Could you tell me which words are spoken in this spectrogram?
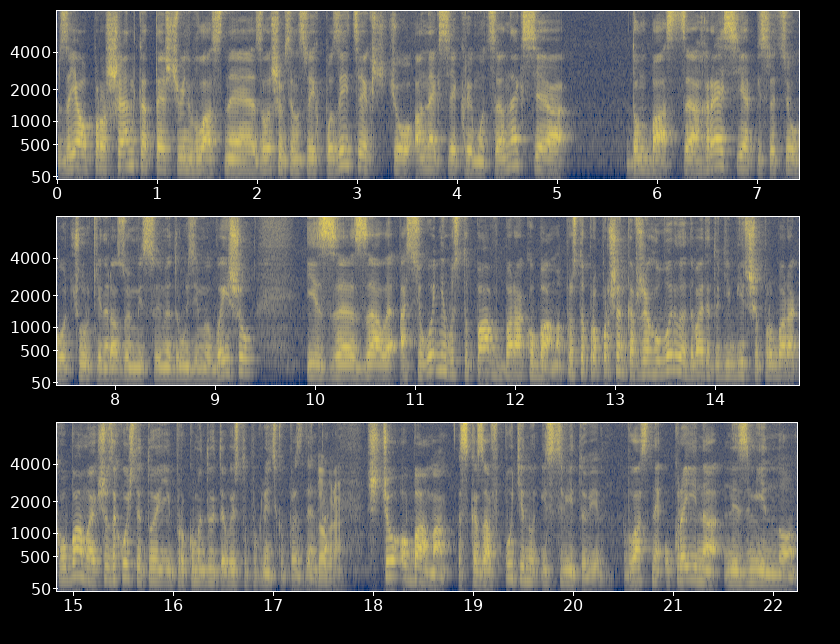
заява Порошенка, те, що він власне залишився на своїх позиціях, що анексія Криму це анексія, Донбас це агресія. Після цього Чуркін разом із своїми друзями вийшов із е, зали. А сьогодні виступав Барак Обама. Просто про Порошенка вже говорили. Давайте тоді більше про Барака Обама. Якщо захочете, то і прокоментуйте виступ українського президента. Добре. Що Обама сказав Путіну і світові? Власне, Україна незмінно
